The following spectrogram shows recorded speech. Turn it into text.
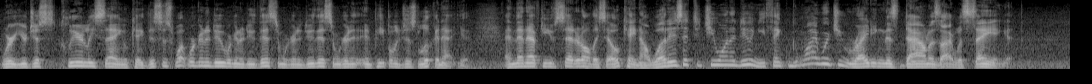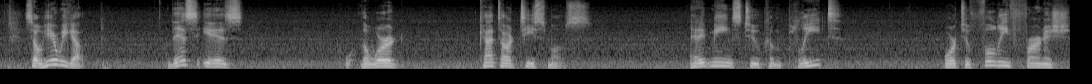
where you're just clearly saying, "Okay, this is what we're going to do. We're going to do this, and we're going to do this, and we're going to," and people are just looking at you. And then after you've said it all, they say, "Okay, now what is it that you want to do?" And you think, "Why weren't you writing this down as I was saying it?" So here we go. This is the word katartismos, and it means to complete or to fully furnish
